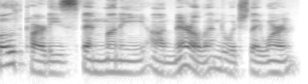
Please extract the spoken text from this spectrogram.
both parties spend money on Maryland, which they weren't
